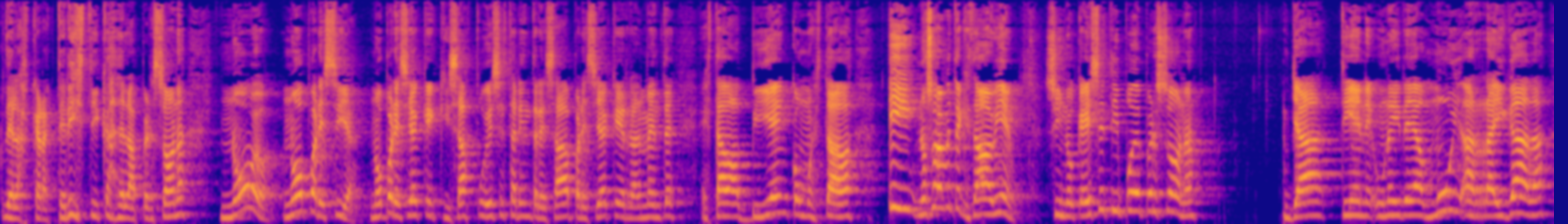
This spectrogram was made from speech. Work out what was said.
de las características de la persona, no, no parecía, no parecía que quizás pudiese estar interesada, parecía que realmente estaba bien como estaba y no solamente que estaba bien, sino que ese tipo de persona ya tiene una idea muy arraigada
